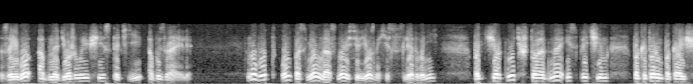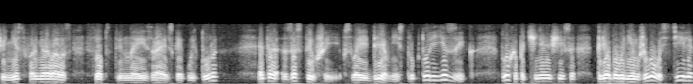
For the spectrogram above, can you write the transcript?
за его обнадеживающие статьи об Израиле. Но вот он посмел на основе серьезных исследований подчеркнуть, что одна из причин, по которым пока еще не сформировалась собственная израильская культура, это застывший в своей древней структуре язык, плохо подчиняющийся требованиям живого стиля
